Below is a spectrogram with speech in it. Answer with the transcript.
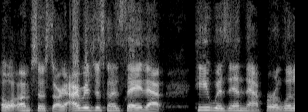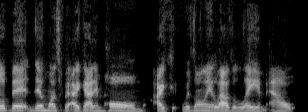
oh, I'm so sorry. I was just going to say that he was in that for a little bit. And then once I got him home, I was only allowed to lay him out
